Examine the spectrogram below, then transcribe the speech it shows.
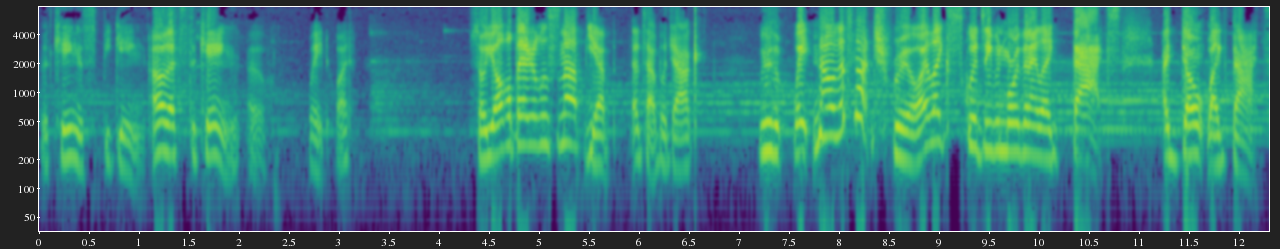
The king is speaking. Oh, that's the king. Oh, wait, what? So y'all better listen up. Yep, that's Applejack. We're the wait. No, that's not true. I like squids even more than I like bats. I don't like bats.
